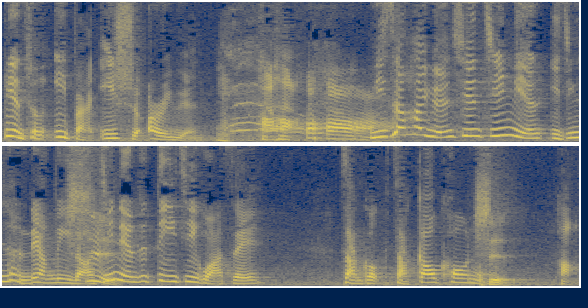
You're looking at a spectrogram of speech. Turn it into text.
变成一百一十二元。好好，你知道它原先今年已经是很亮丽了，今年的第一季寡贼。咋个咋高扣你？是，好。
